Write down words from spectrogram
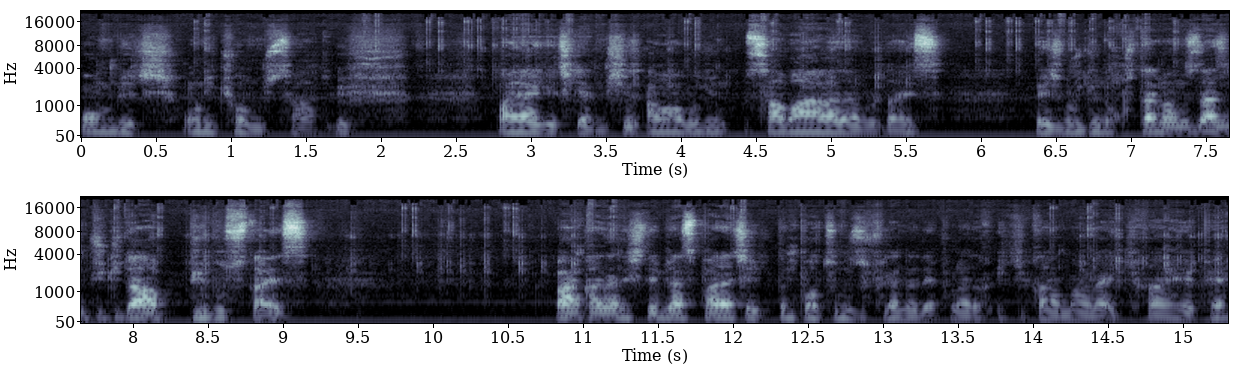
11, 12 olmuş saat. Üf. Bayağı geç gelmişiz ama bugün sabaha kadar buradayız. Mecbur günü kurtarmamız lazım çünkü daha bir bustayız. Bankadan işte biraz para çektim. Potumuzu falan da depoladık. 2K mana, 2K HP.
